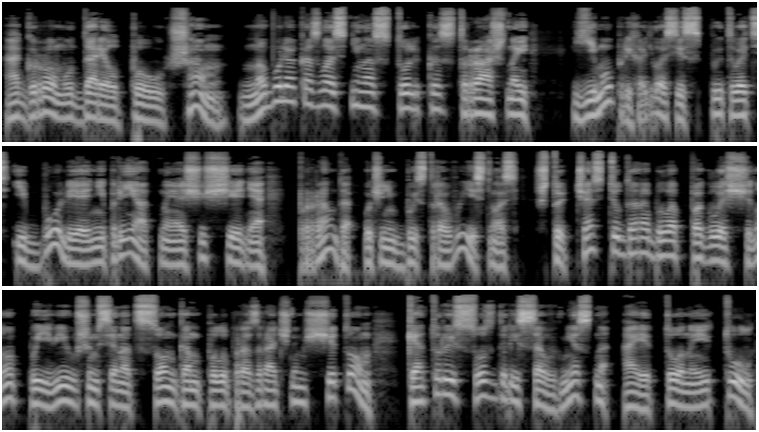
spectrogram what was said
а гром ударил по ушам, но боль оказалась не настолько страшной. Ему приходилось испытывать и более неприятные ощущения – Правда, очень быстро выяснилось, что часть удара была поглощена появившимся над Сонгом полупрозрачным щитом, который создали совместно Аэтона и Тул.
